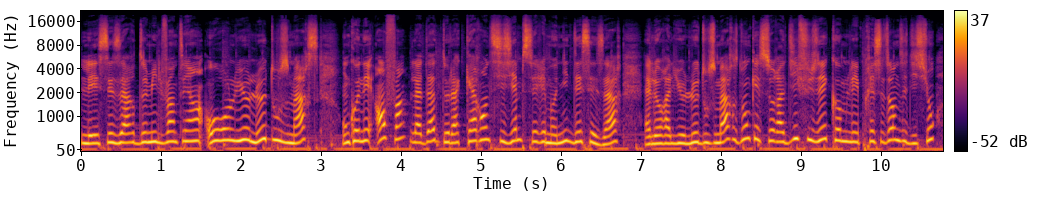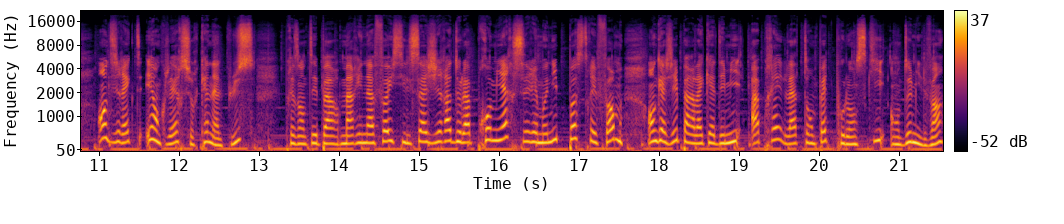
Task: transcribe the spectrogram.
Les Césars 2021 auront lieu le 12 mars. On connaît enfin la date de la 46e cérémonie des Césars. Elle aura lieu le 12 mars, donc elle sera diffusée comme les précédentes éditions en direct et en clair sur Canal+. Présenté par Marina Foyce, il s'agira de la première cérémonie post-réforme engagée par l'Académie après la tempête Polanski en 2020.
